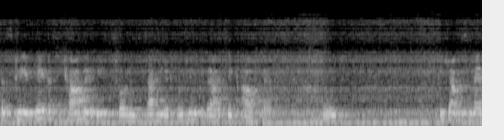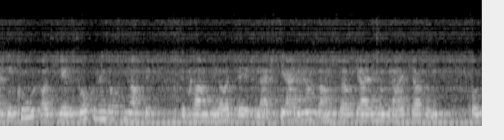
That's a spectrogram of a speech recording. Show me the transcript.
das Klientel, das ich habe, ist von, sagen wir, von 35 aufwärts. Und ich habe es merkt in Kur, als ich jedes Wochenende offen hatte, da kamen die Leute, vielleicht die einen am Samstag, die einen am Freitag und, oder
